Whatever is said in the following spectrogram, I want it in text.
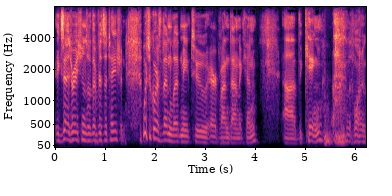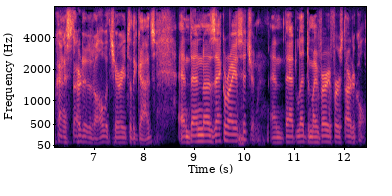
exaggerations of their visitation, which of course then led me to Erich von Däniken, uh, the king, the one who kind of started it all with Chariot to the Gods, and then uh, Zecharia Sitchin, and that led to my very first article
